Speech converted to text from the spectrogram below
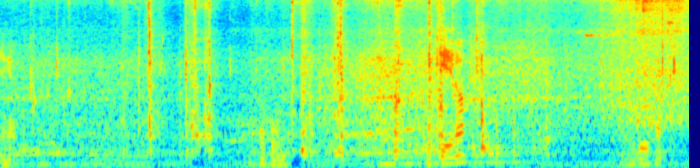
นี่ครับครับผม โอเคเนาะดูครับ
